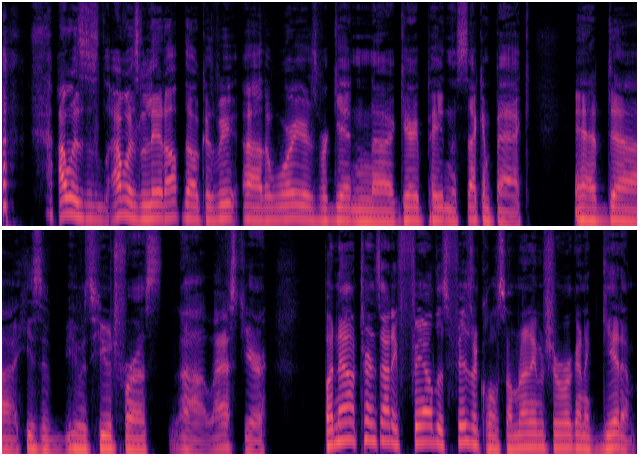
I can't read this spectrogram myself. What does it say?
I was I was lit up though because we uh, the Warriors were getting uh, Gary Payton the second back, and uh, he's a, he was huge for us uh, last year. But now it turns out he failed his physical, so I'm not even sure we're gonna get him.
